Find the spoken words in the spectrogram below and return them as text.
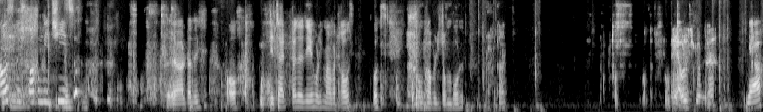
ausgesprochen wie Cheese. Ja, dass ich auch die Zeit besser sehe, hole ich mal was raus. Ups, Stromkabel liegt auf dem Boden. Ey, Autotune, ne? Ja,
